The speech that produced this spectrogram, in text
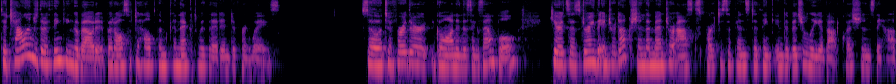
to challenge their thinking about it, but also to help them connect with it in different ways. So to further go on in this example, here it says during the introduction, the mentor asks participants to think individually about questions they have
